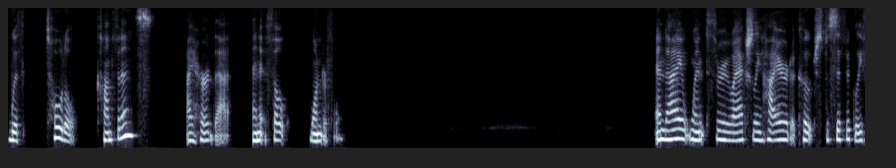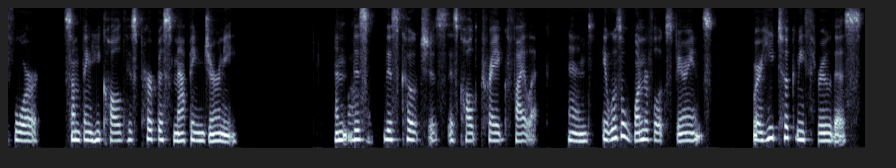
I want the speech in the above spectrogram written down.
with total confidence, I heard that and it felt wonderful. And I went through, I actually hired a coach specifically for something he called his purpose mapping journey. And wow. this this coach is is called Craig Filek. And it was a wonderful experience where he took me through this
